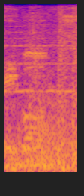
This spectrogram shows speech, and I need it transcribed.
Hey, boss.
